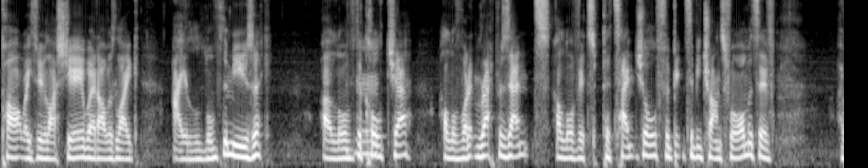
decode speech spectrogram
partway through last year where I was like, I love the music, I love the mm. culture, I love what it represents, I love its potential for it to be transformative. I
